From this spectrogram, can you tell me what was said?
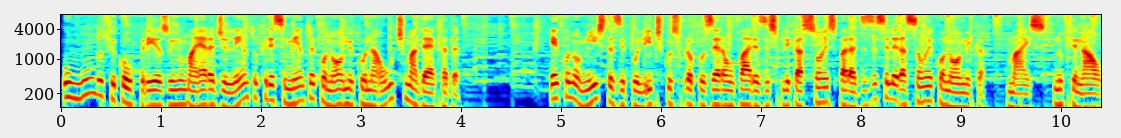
O mundo ficou preso em uma era de lento crescimento econômico na última década. Economistas e políticos propuseram várias explicações para a desaceleração econômica, mas, no final,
